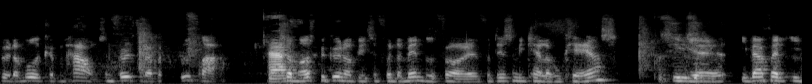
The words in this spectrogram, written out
flytter mod København, som føles det udefra, Ja, som også begynder at blive til fundamentet for, øh, for det, som I kalder Who Cares. præcis. I, øh, I hvert fald i,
